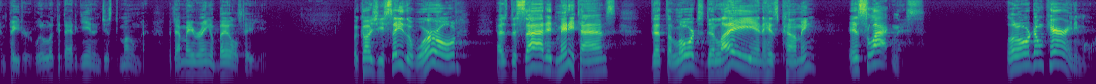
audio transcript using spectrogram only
and Peter. We'll look at that again in just a moment. But that may ring a bell to you. Because you see, the world has decided many times that the Lord's delay in his coming is slackness. The Lord don't care anymore.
